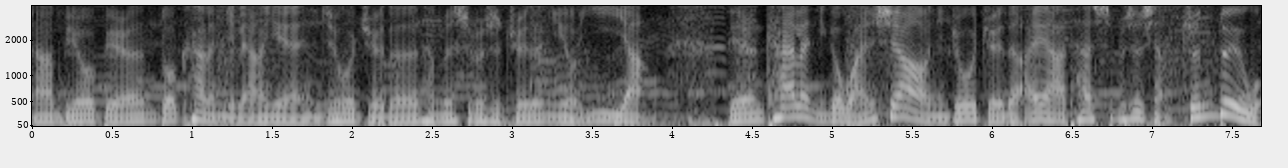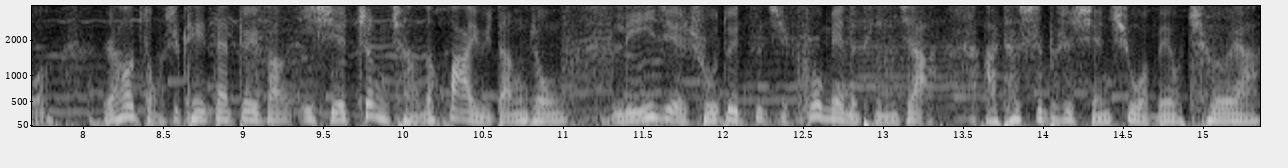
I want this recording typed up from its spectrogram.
啊，比如别人多看了你两眼，你就会觉得他们是不是觉得你有异样？别人开了你个玩笑，你就会觉得，哎呀，他是不是想针对我？然后总是可以在对方一些正常的话语当中理解出对自己负面的评价。啊，他是不是嫌弃我没有车呀？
